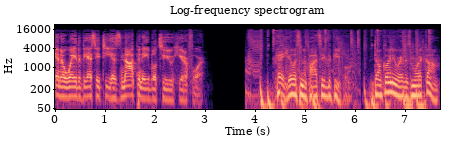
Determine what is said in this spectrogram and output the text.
in a way that the SAT has not been able to heretofore. Hey, you're listening to Pod Save the People. Don't go anywhere, there's more to come.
